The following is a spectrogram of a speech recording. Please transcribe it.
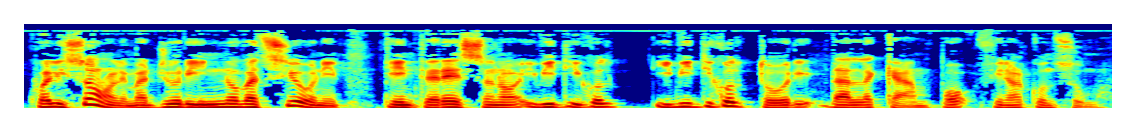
quali sono le maggiori innovazioni che interessano i i viticoltori dal campo fino al consumo.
